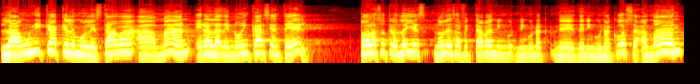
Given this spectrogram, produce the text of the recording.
la única que le molestaba a Amán era la de no hincarse ante él. Todas las otras leyes no les afectaban ninguna, de, ninguna cosa. Amán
